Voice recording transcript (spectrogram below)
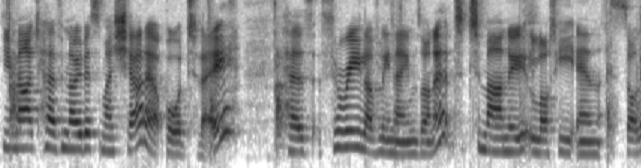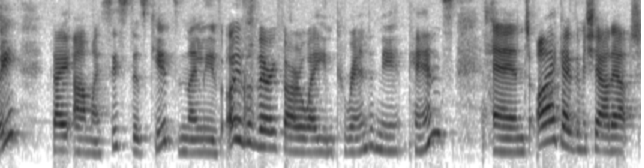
You might have noticed my shout out board today has three lovely names on it, Tamanu, Lottie and Solly. They are my sister's kids and they live over very far away in Kuranda near Cairns. And I gave them a shout out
